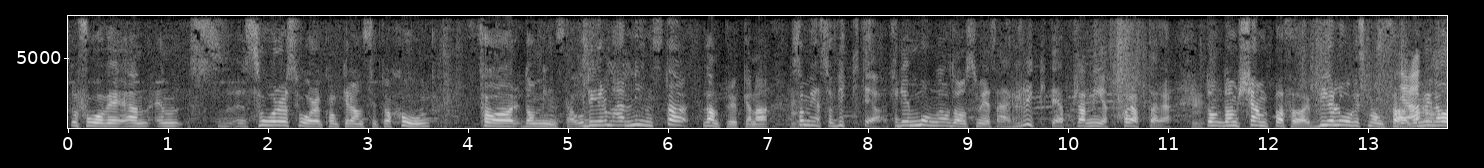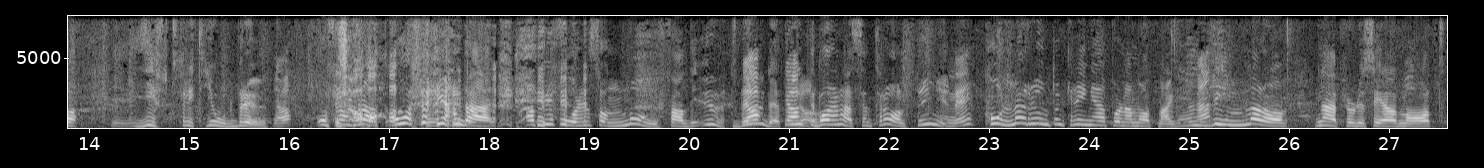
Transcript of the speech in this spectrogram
då får vi en, en svårare och svårare konkurrenssituation för de minsta. Och det är de här minsta lantbrukarna som är så viktiga. För det är många av dem som är så här riktiga planetskötare. De, de kämpar för biologisk mångfald, Ja. de vill ha giftfritt jordbruk. Ja. Och framförallt återigen där, att vi får en sån mångfald i utbudet. Ja, ja. Inte bara den här centralstyrningen. Nej. Kolla runt omkring här på den här matmarknaden. Den vimlar av närproducerad mat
